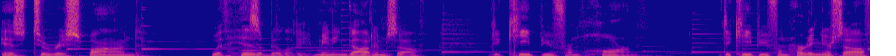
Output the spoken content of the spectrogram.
is to respond with His ability, meaning God Himself, to keep you from harm, to keep you from hurting yourself,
